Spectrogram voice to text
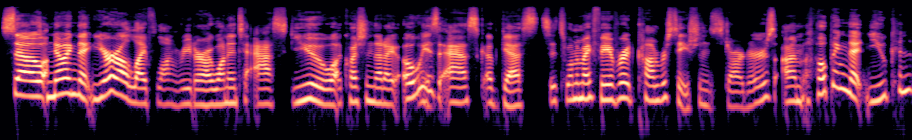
So, knowing that you're a lifelong reader, I wanted to ask you a question that I always ask of guests. It's one of my favorite conversation starters. I'm hoping that you can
